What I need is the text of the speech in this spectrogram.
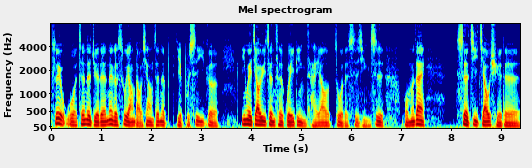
所以我真的觉得那个素养导向真的也不是一个因为教育政策规定才要做的事情，是我们在设计教学的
